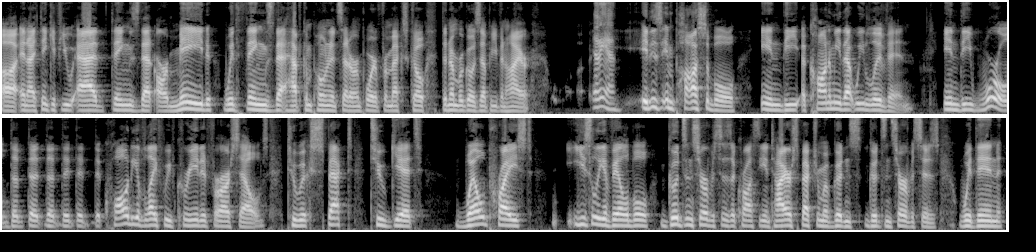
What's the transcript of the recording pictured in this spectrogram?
Uh, and I think if you add things that are made with things that have components that are imported from Mexico, the number goes up even higher. Oh, yeah. It is impossible in the economy that we live in, in the world, the the, the, the, the, quality of life we've created for ourselves, to expect to get well priced, easily available goods and services across the entire spectrum of goods and, goods and services within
